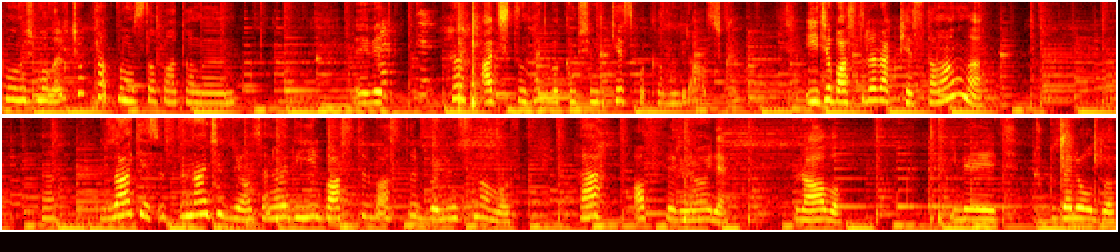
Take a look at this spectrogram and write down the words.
Konuşmaları çok tatlı Mustafa Atan'ın. Evet. Heh, açtın. Hadi bakalım şimdi kes bakalım birazcık. İyice bastırarak kes tamam mı? Heh, güzel kes. Üstünden çiziyorsun. Sen öyle değil. Bastır bastır. Bölünsün hamur. Heh, aferin öyle. Bravo. Evet. Çok güzel oldu.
